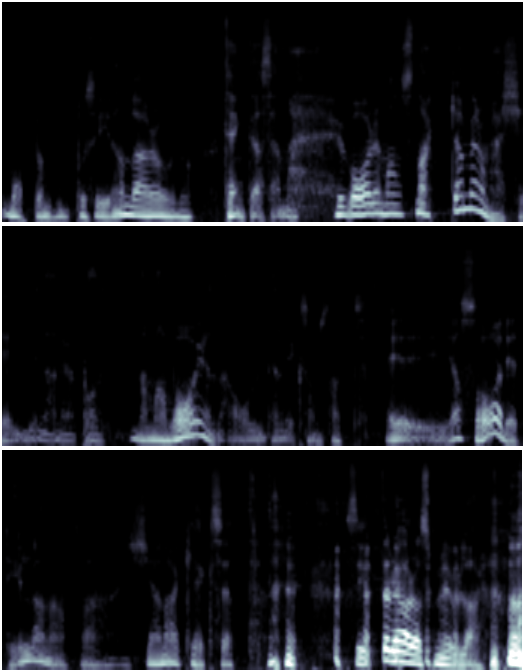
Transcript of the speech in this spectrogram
moppen på sidan där och då tänkte jag så här, hur var det man snackade med de här tjejerna nu på, när man var i den där åldern liksom. Så att, eh, jag sa det till henne att så här, tjena kexet, sitter du här och smular?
